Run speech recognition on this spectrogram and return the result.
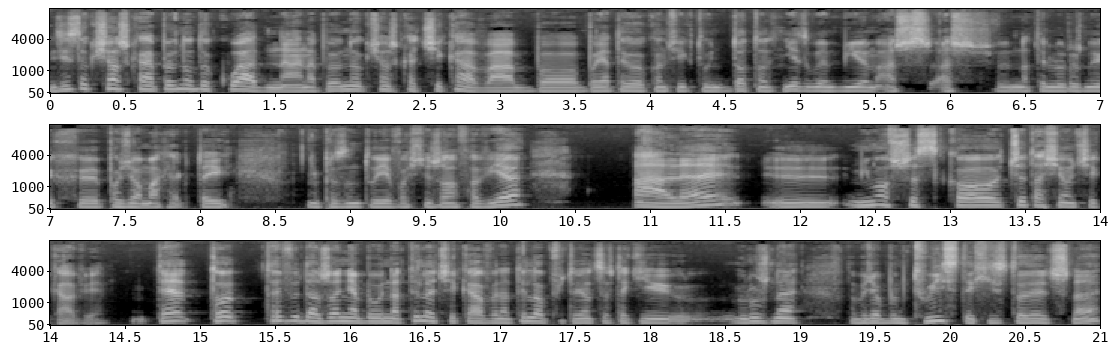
Więc jest to książka na pewno dokładna, na pewno książka ciekawa, bo, bo ja tego konfliktu dotąd nie zgłębiłem aż, aż na tylu różnych e, poziomach, jak tutaj prezentuje właśnie Jean Favier, ale yy, mimo wszystko czyta się ciekawie. Te, to, te wydarzenia były na tyle ciekawe, na tyle obfitujące w takie różne, no powiedziałbym, twisty historyczne,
